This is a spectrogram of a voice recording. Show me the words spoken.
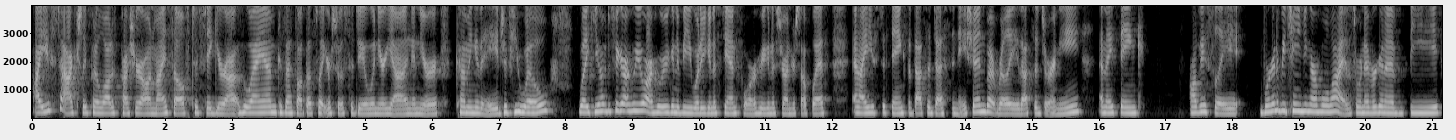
I used to actually put a lot of pressure on myself to figure out who I am because I thought that's what you're supposed to do when you're young and you're coming of age, if you will. Like you have to figure out who you are, who are you going to be, what are you going to stand for, who are you going to surround yourself with. And I used to think that that's a destination, but really that's a journey. And I think obviously we're going to be changing our whole lives. We're never going to be,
